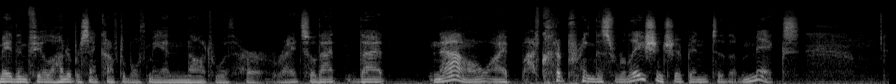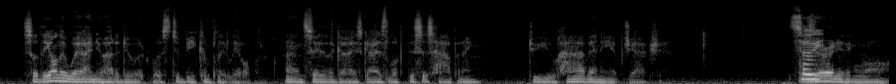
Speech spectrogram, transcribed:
made them feel 100% comfortable with me and not with her, right? So that that now I I've got to bring this relationship into the mix. So the only way I knew how to do it was to be completely open and say to the guys, guys, look, this is happening. Do you have any objection? So is there anything wrong?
